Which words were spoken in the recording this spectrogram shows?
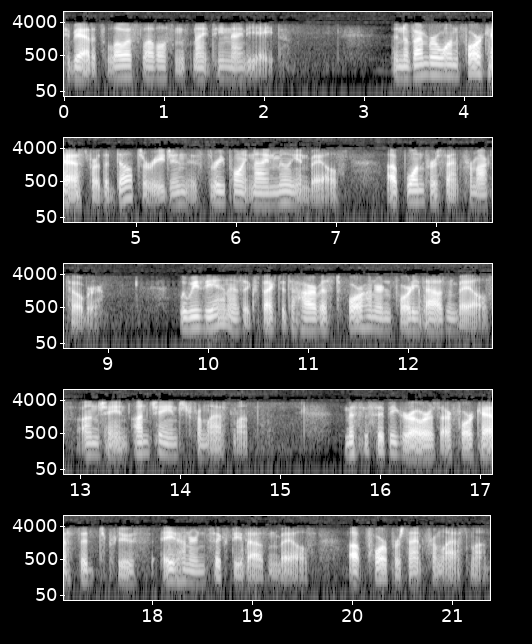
to be at its lowest level since 1998. The November 1 forecast for the Delta region is 3.9 million bales, up 1% from October. Louisiana is expected to harvest 440,000 bales, unchanged, unchanged from last month. Mississippi growers are forecasted to produce 860,000 bales, up 4% from last month.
